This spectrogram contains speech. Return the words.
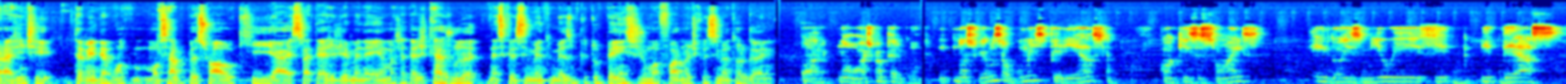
para a gente também mostrar para o pessoal que a estratégia de M&A é uma estratégia que ajuda nesse crescimento, mesmo que tu pense de uma forma de crescimento orgânico. Claro, não, ótima pergunta. Nós tivemos alguma experiência com aquisições em 2010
